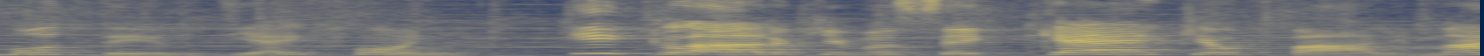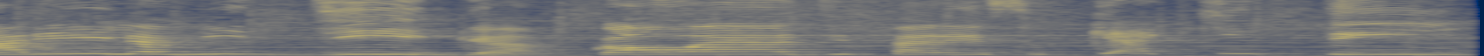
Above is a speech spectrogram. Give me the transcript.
modelo de iPhone. E claro que você quer que eu fale, Marília, me diga qual é a diferença, o que é que tem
